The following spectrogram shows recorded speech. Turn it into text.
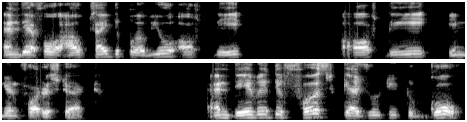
and therefore outside the purview of the of the indian forest act and they were the first casualty to go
